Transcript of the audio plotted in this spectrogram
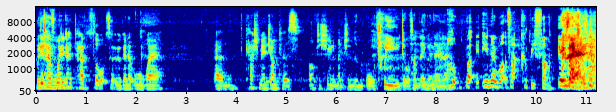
We did have, we did have thoughts that we were going to all wear um, cashmere jumpers after Shula mentioned them, or tweed or something. You know, like- Oh, but you know what? That could be fun. exactly.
